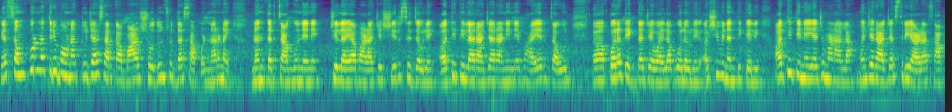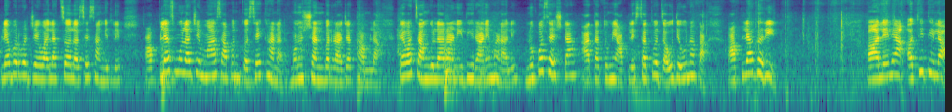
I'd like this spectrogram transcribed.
या संपूर्ण त्रिभुवनात तुझ्यासारखा बाळ शोधून सुद्धा सापडणार नाही. नंतर चांगुनेने चिलया बाळाचे शिर शिजवले अतिथीला राजा राणीने बाहेर जाऊन परत एकदा जेवायला बोलवले. अशी विनंती केली. अतिथीने यजमानाला म्हणजे राजा श्री आपल्याबरोबर जेवायला चल असे सांगितले. आपल्याच मुलाचे मांस आपण कसे खाणार? म्हणून क्षणभर राजा थांबला. तेव्हा चांगुला राणी धीराने म्हणाली नुपश्रेष्ठा आता तुम्ही आपले सत्व जाऊ देऊ नका. आपल्या घरी आलेल्या अतिथीला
